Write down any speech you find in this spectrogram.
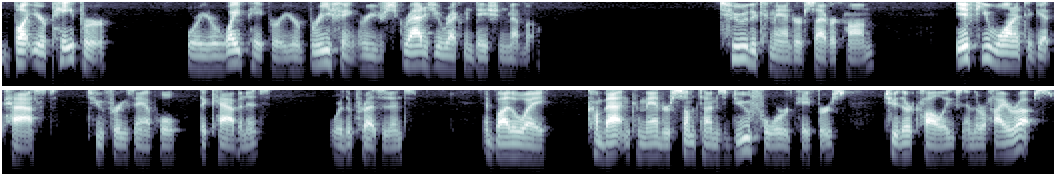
But your paper, or your white paper, your briefing, or your strategy recommendation memo to the commander of Cybercom, if you wanted to get passed to, for example, the cabinet or the president, and by the way, combatant commanders sometimes do forward papers to their colleagues and their higher ups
